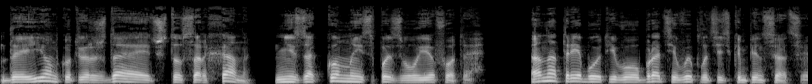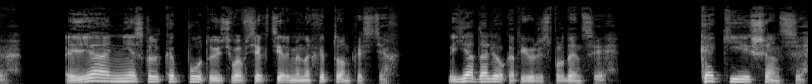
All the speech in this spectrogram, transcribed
Де Йонг утверждает, что Сархан незаконно использовал ее фото. Она требует его убрать и выплатить компенсацию. Я несколько путаюсь во всех терминах и тонкостях. Я далек от юриспруденции. Какие шансы?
